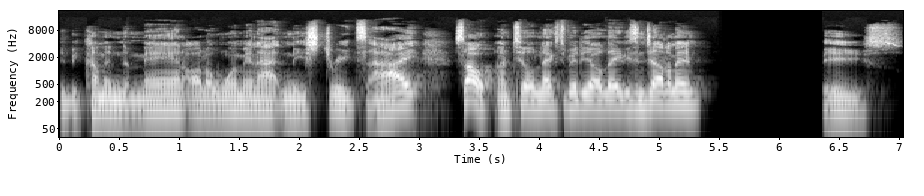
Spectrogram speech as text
to becoming the man or the woman out in these streets. All right. So until next video, ladies and gentlemen, peace.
